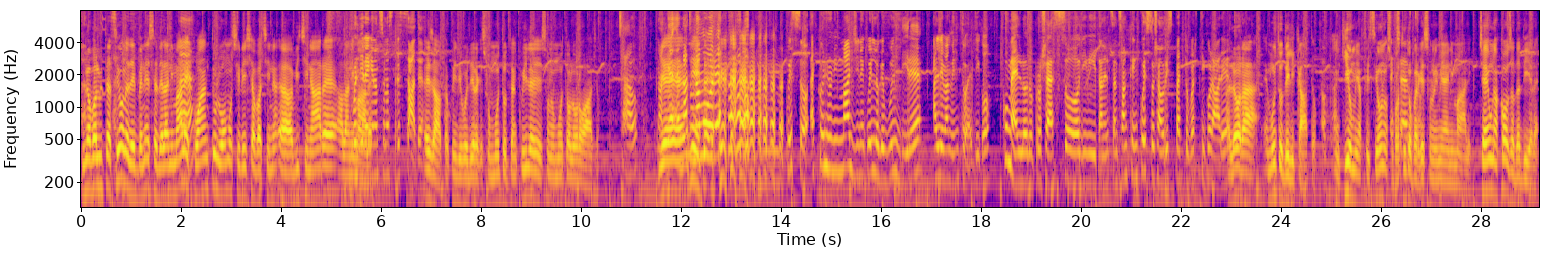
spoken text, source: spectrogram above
Una valutazione del benessere dell'animale eh? è quanto l'uomo si riesce a avvicinare all'animale. Vuol dire che non sono stressate? Esatto, quindi vuol dire che sono molto tranquille e sono molto a loro agio. Ciao. No, yeah, è nato niente. un amore. Questo, ecco in un'immagine quello che vuol dire allevamento etico. Com'è il loro processo di vita? Nel senso anche in questo c'è un rispetto particolare? Allora è molto delicato. Okay. Anch'io mi affeziono soprattutto certo. perché sono i miei animali. C'è una cosa da dire,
